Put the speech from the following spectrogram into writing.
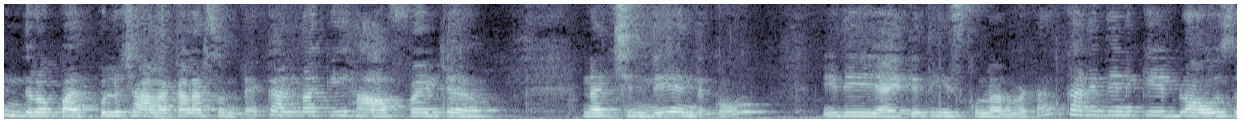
ఇందులో పర్పుల్ చాలా కలర్స్ ఉంటాయి. కానీ నాకు ఈ హాఫ్ వైట్ నచ్చింది. ఎందుకో? ఇది అయితే తీసుకున్నాను అనమాట కానీ దీనికి బ్లౌజ్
